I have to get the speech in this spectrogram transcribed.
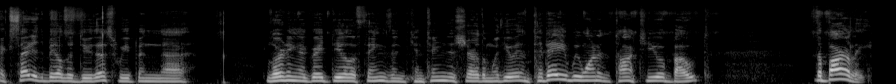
excited to be able to do this. We've been uh, learning a great deal of things and continuing to share them with you. And today we wanted to talk to you about the barley.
